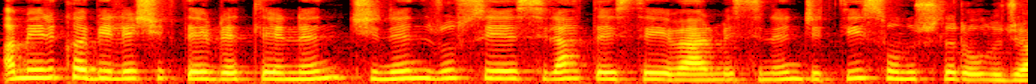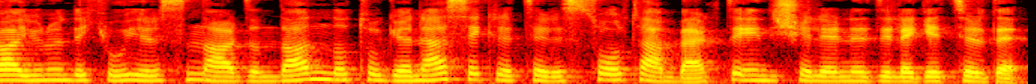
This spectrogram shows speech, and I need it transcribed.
Amerika Birleşik Devletleri'nin Çin'in Rusya'ya silah desteği vermesinin ciddi sonuçları olacağı yönündeki uyarısının ardından NATO Genel Sekreteri Stoltenberg de endişelerini dile getirdi.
